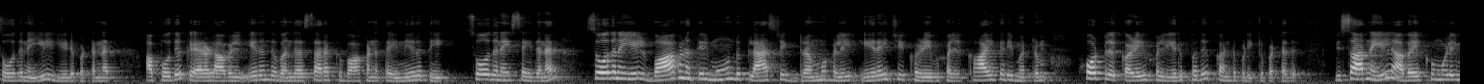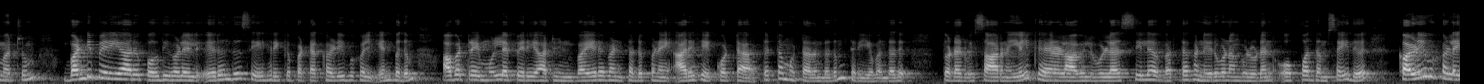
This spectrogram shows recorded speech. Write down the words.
சோதனையில் ஈடுபட்டனர். அப்போது கேரளாவில் இருந்து வந்த சரக்கு வாகனத்தை நிறுத்தி சோதனை செய்தனர். சோதனையில் வாகனத்தில் மூன்று பிளாஸ்டிக் ட்ரம்முகளில் இறைச்சி கழிவுகள் காய்கறி மற்றும் ஹோட்டல் கழிவுகள் இருப்பது கண்டுபிடிக்கப்பட்டது. விசாரணையில் அவை குமுளி மற்றும் வண்டிப்பெரியாறு பகுதிகளில் இருந்து சேகரிக்கப்பட்ட கழிவுகள் என்பது என்பதும் அவற்றை முல்லைப்பெரியாற்றின் பைரவன் தடுப்பணை அருகே கொட்ட திட்டமிட்டிருந்ததும் தெரியவந்தது. தொடர் விசாரணையில் கேரளாவில் உள்ள சில வர்த்தக நிறுவனங்களுடன் ஒப்பந்தம் செய்து கழிவுகளை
